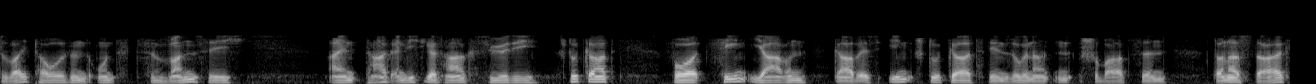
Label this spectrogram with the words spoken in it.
2020, ein Tag, ein wichtiger Tag für die Stuttgart. Vor zehn Jahren gab es in Stuttgart den sogenannten Schwarzen Donnerstag.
